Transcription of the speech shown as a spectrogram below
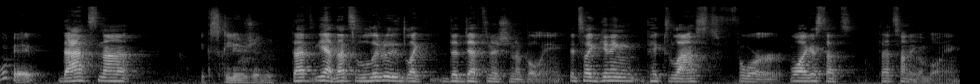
okay. That's not Exclusion. That yeah, that's literally like the definition of bullying. It's like getting picked last for. Well, I guess that's that's not even bullying.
